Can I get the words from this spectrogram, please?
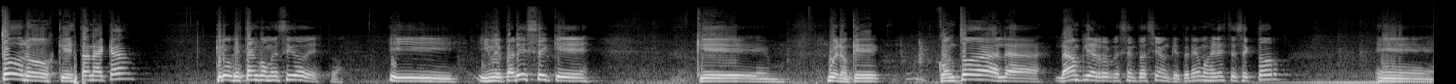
todos los que están acá creo que están convencidos de esto. Y, me parece que, bueno, que con toda la, amplia representación que tenemos en este sector, eh,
